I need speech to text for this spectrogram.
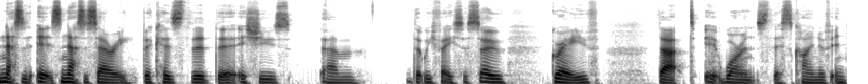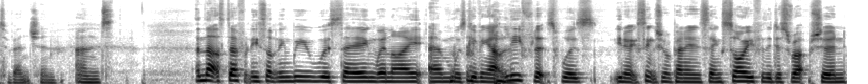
nece- it's necessary because the the issues um, that we face are so grave that it warrants this kind of intervention. And And that's definitely something we were saying when I um, was giving out leaflets was, you know, Extinction Rebellion is saying sorry for the disruption.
